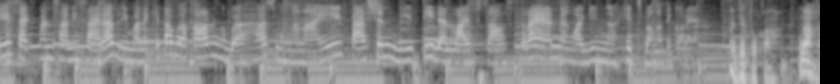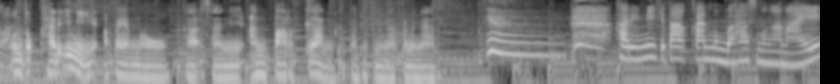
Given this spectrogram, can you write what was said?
Di segmen Sunny Side Up di mana kita bakalan ngebahas mengenai fashion, beauty, dan lifestyle trend yang lagi ngehits banget di Korea. Begitukah? Nah, Betul. untuk hari ini apa yang mau Kak Sani antarkan kepada pendengar-pendengar? Hari ini kita akan membahas mengenai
